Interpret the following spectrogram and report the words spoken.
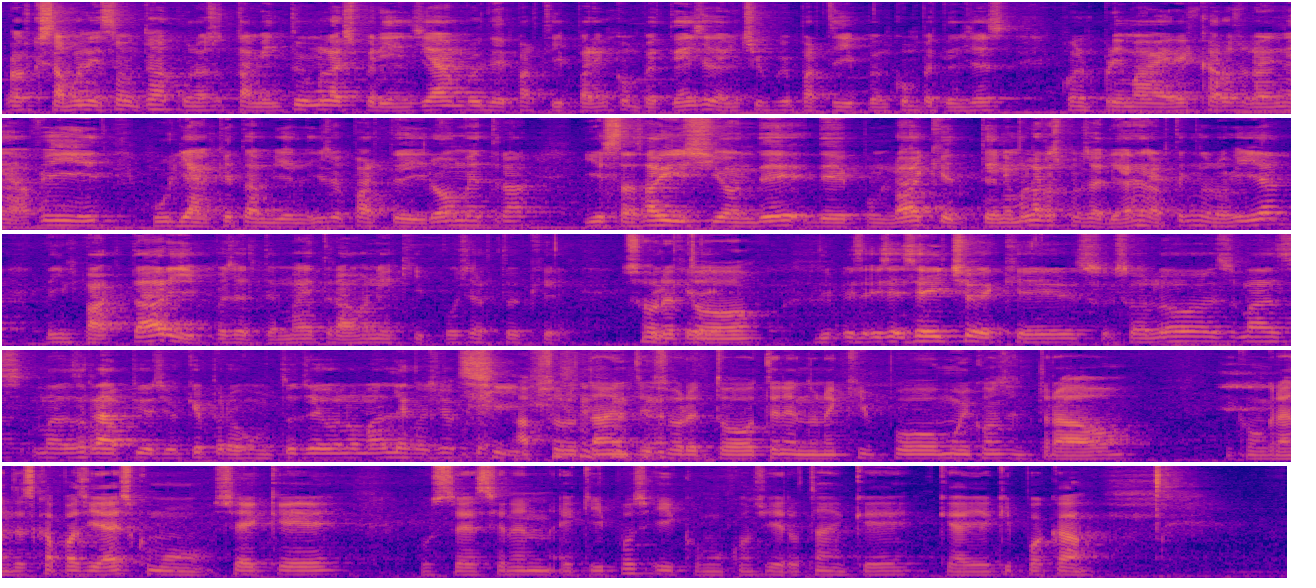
Los que estamos en este momento Hakuna también tuvimos la experiencia ambos de participar en competencias. Hay un chico que participó en competencias con el Primavera, el carro solar en Neafit, Julián que también hizo parte de Hidrómetra. Y está esa visión de, de, por un lado, que tenemos la responsabilidad de generar tecnología, de impactar y pues el tema de trabajo en equipo, ¿cierto? Que, Sobre que- todo ese, ese dicho de que so- solo es más, más rápido, ¿sí o qué? Pero juntos llega uno más lejos, ¿sí? Sí. Absolutamente, sobre todo teniendo un equipo muy concentrado y con grandes capacidades, como sé que ustedes tienen equipos y como considero también que, que hay equipo acá.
